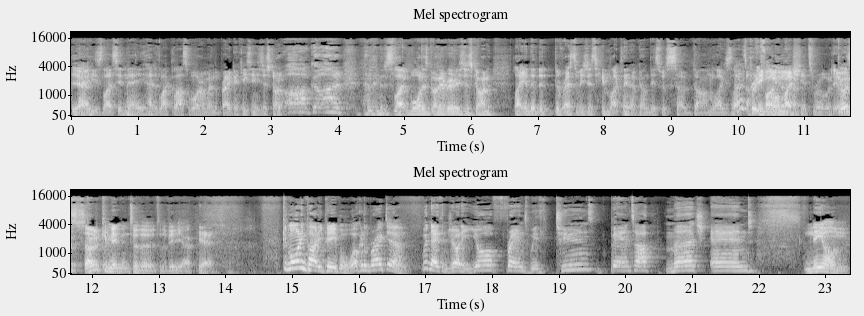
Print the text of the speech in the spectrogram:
Yeah. And he's like sitting there. He had like a glass of water, and when the breakdown kicks in, he's just going, "Oh god!" And then it's like water's gone everywhere. He's just gone like, and then the, the rest of it's just him like cleaning up, going, "This was so dumb." Like he's like, That's "I pretty think funny, All my shit's ruined." It Good, was so good commitment to the to the video. Yeah. Good morning, party people. Welcome to the breakdown. With Nathan Johnny, you're friends with tunes, banter, merch, and Neon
